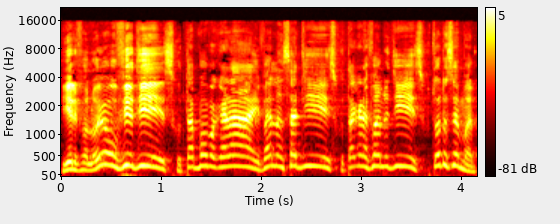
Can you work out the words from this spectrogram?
E ele falou, eu ouvi o disco, tá bom pra caralho, vai lançar disco, tá gravando disco, toda semana.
